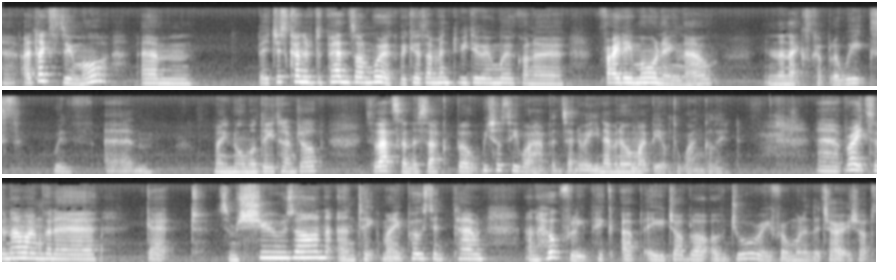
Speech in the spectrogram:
Uh, I'd like to do more, um, but it just kind of depends on work because I'm meant to be doing work on a Friday morning now in the next couple of weeks with um, my normal daytime job. So that's going to suck, but we shall see what happens anyway. You never know, I might be able to wangle it. Uh, right, so now I'm going to get some shoes on and take my post into town and hopefully pick up a job lot of jewellery from one of the charity shops,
